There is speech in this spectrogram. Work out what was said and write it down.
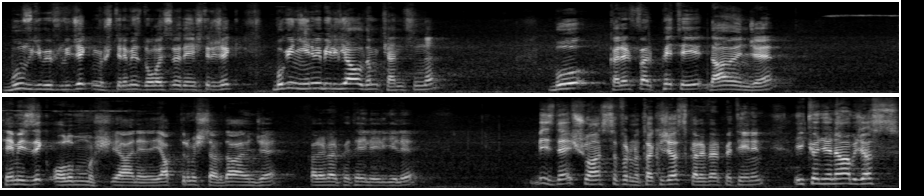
buz gibi üfleyecek müşterimiz dolayısıyla değiştirecek. Bugün yeni bir bilgi aldım kendisinden. Bu kalorifer peteği daha önce temizlik olunmuş. Yani yaptırmışlar daha önce kalorifer peteği ile ilgili. Biz de şu an sıfırını takacağız kalorifer peteğinin. İlk önce ne yapacağız?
